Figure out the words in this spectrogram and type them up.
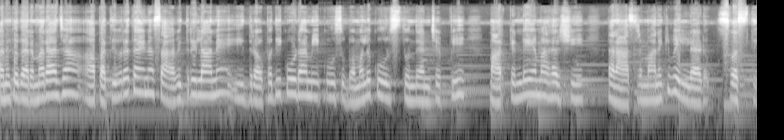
కనుక ధర్మరాజా ఆ పతివ్రత అయిన సావిత్రిలానే ఈ ద్రౌపది కూడా మీకు శుభములు కూరుస్తుంది అని చెప్పి మార్కండేయ మహర్షి తన ఆశ్రమానికి వెళ్ళాడు. స్వస్తి.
